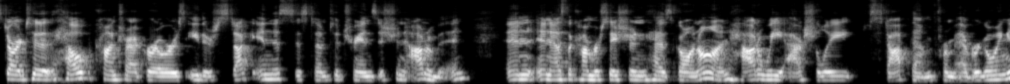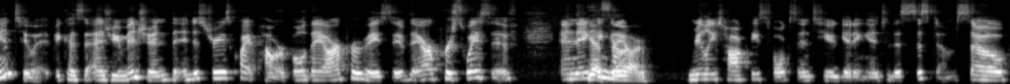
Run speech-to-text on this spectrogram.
start to help contract growers either stuck in this system to transition out of it and and as the conversation has gone on how do we actually stop them from ever going into it because as you mentioned the industry is quite powerful they are pervasive they are persuasive and they yes, can go they are really talk these folks into getting into this system. So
